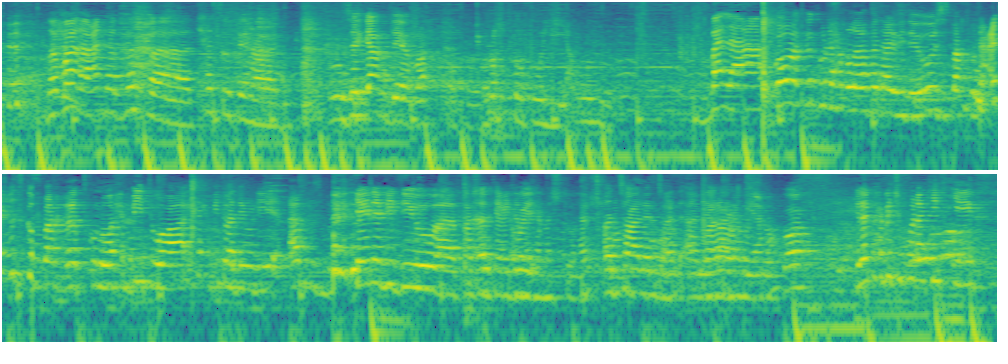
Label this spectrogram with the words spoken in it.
نبارة عندها بزاف تحسوا فيها. جاي كاع دايرة روح طفولية. بلا. المهم كنكون لحق لرفات على الفيديو. جيسبر تكون عجبتكم. جيسبر تكونوا حبيتوها. اذا حبيتوها ديروا لي امس كاينة فيديو آه، فاشل تاعي اذا ما شفتوهاش. إن تشالنج عند اميره اذا حبيتوا تشوفونا كيف كيف.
